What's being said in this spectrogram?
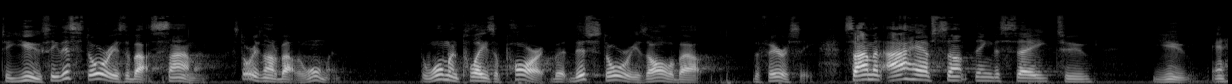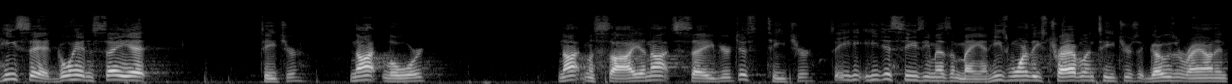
To you. See, this story is about Simon. The story is not about the woman. The woman plays a part, but this story is all about the Pharisee. Simon, I have something to say to you. And he said, Go ahead and say it, teacher. Not Lord. Not Messiah, not Savior, just teacher. See, he, he just sees him as a man. He's one of these traveling teachers that goes around and,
